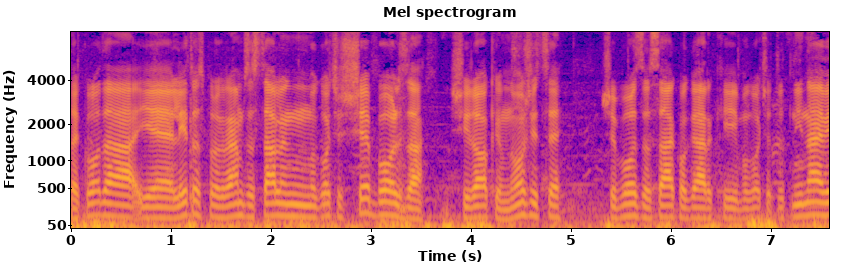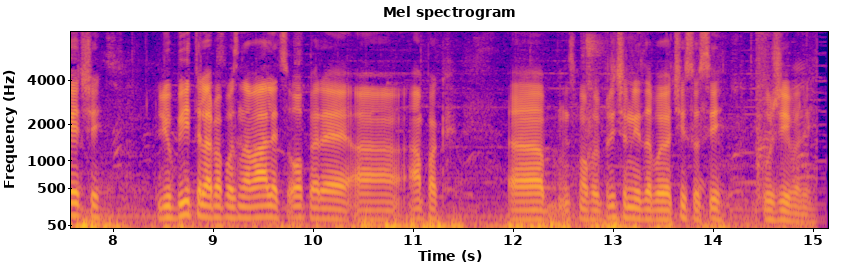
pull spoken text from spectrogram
Tako da je letos program zastavljen mogoče še bolj za široke množice, še bolj za vsakogar, ki mogoče tudi ni največji ljubitelj ali pa poznavalec opere, ampak smo pripričani, da bojo čisto vsi uživali.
